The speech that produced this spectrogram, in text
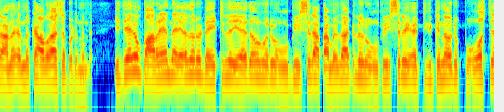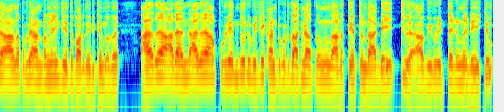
ആണ് എന്നൊക്കെ അവകാശപ്പെടുന്നുണ്ട്. ഇദ്ദേഹം പറയുന്ന ഏതൊരു ഡേറ്റിൽ ഏതോ ഒരു ഓഫീസിൽ തമിഴ്നാട്ടിലെ ഒരു ഓഫീസിൽ ഇട്ടിരിക്കുന്ന ഒരു പോസ്റ്റ് ആണ് പുള്ളി അണ്ടർലൈൻ ചെയ്ത് പറഞ്ഞിരിക്കുന്നത്. അത് അത് അത് ആ പുള്ളി എന്തോ ഒരു വലിയ കണ്ടുപിടുത്തം അതിനകത്തുനിന്ന് നടത്തിയിട്ടുണ്ട്. ആ ഡേറ്റിൽ ആ വിവരിട്ടേക്കുന്ന ഡേറ്റും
